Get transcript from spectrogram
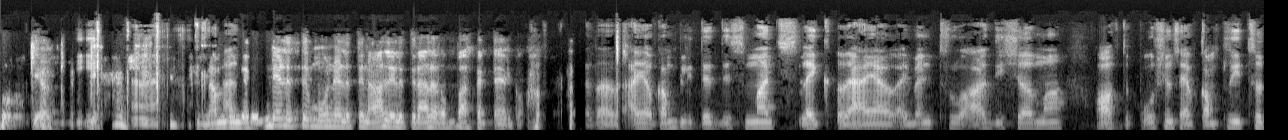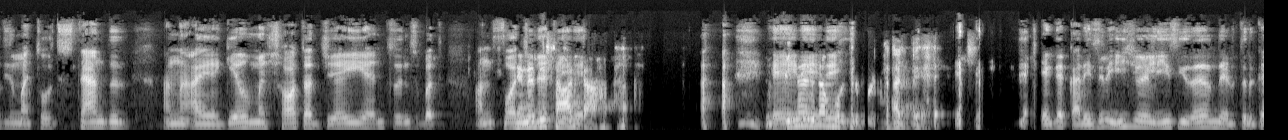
ஓகே ஓகே அஹ் நம்ம இந்த ரெண்டு எழுத்து மூணு எழுத்து நாலு எழுத்துனால ரொம்ப அஃபெக்ட் ஆயிருக்கும் அதாவது I have completed this much. Like I have, I went through Adi Sharma. Of the portions. I have completed in my 12th standard, and I gave my shot at JE entrance, but unfortunately, எங்க கடைசியில ஈஸ்வரல் ஈஸி தான் எடுத்திருக்க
